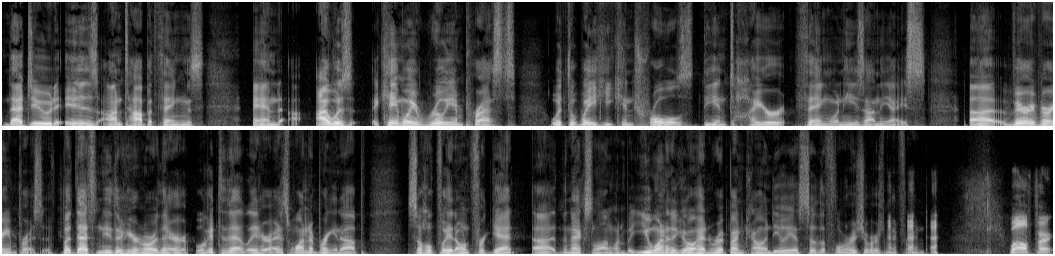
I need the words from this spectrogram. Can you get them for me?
that dude is on top of things. And I was I came away really impressed with the way he controls the entire thing when he's on the ice. Uh, very, very impressive. But that's neither here nor there. We'll get to that later. I just wanted to bring it up. So hopefully I don't forget uh, the next long one. But you wanted to go ahead and rip on Collin Delia, so the floor is yours, my friend. well, for,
